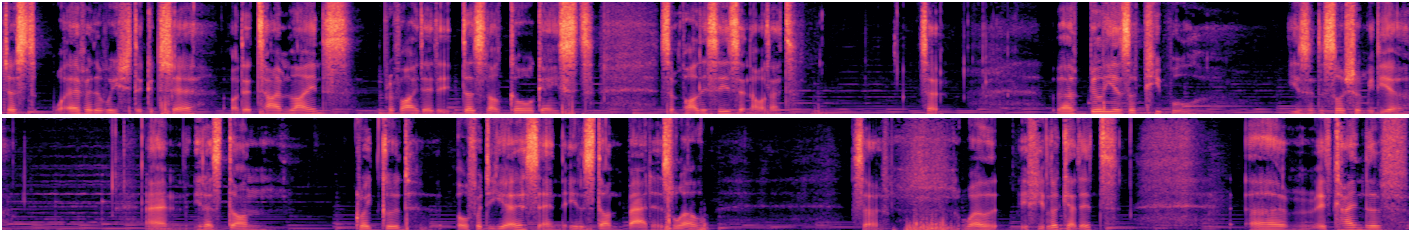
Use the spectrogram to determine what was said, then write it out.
just whatever they wish they could share on their timelines, provided it does not go against some policies and all that. So, we have billions of people using the social media, and it has done great good over the years, and it has done bad as well. So, well, if you look at it, um, it kind of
